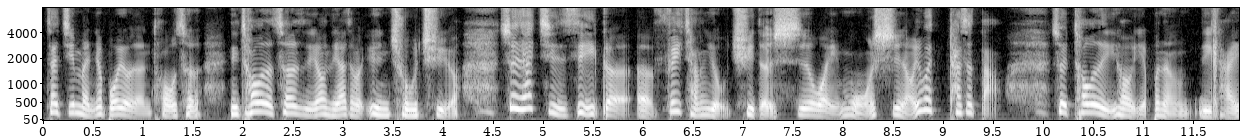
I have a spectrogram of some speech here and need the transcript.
在金门就不会有人偷车，你偷了车子以后，你要怎么运出去哦？所以它其实是一个呃非常有趣的思维模式哦，因为它是岛，所以偷了以后也不能离开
